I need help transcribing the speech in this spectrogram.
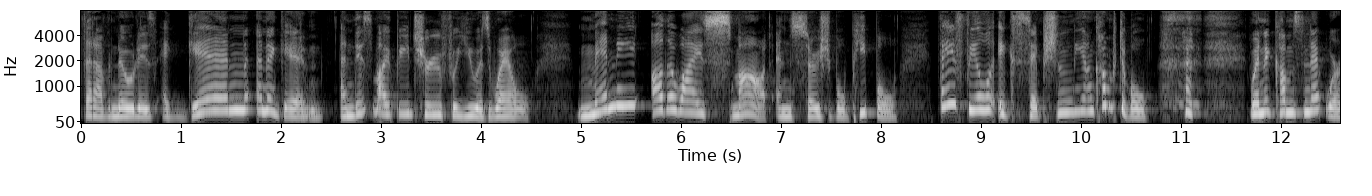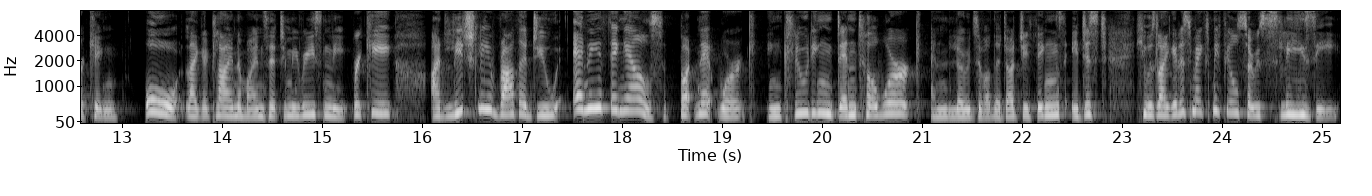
that I've noticed again and again, and this might be true for you as well. Many otherwise smart and sociable people, they feel exceptionally uncomfortable when it comes to networking. Or, like a client of mine said to me recently, Rikke, I'd literally rather do anything else but network, including dental work and loads of other dodgy things. It just, he was like, it just makes me feel so sleazy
